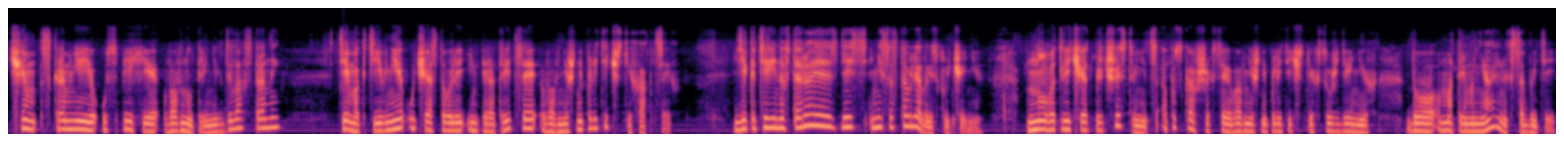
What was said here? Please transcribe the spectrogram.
Чем скромнее успехи во внутренних делах страны, тем активнее участвовали императрицы во внешнеполитических акциях. Екатерина II здесь не составляла исключения – но в отличие от предшественниц, опускавшихся во внешнеполитических суждениях до матримониальных событий,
